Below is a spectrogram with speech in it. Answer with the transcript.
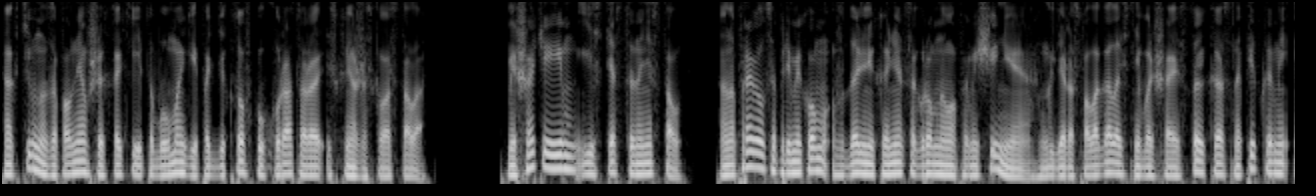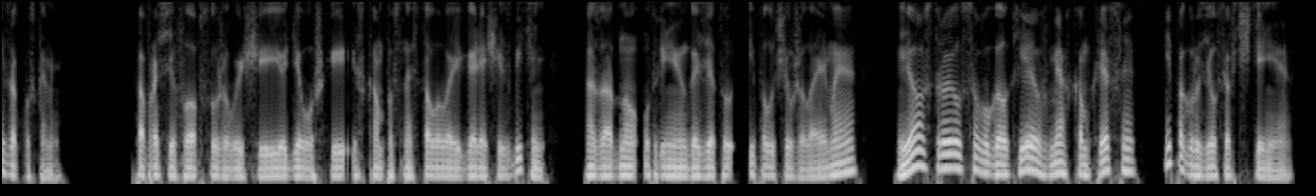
активно заполнявших какие-то бумаги под диктовку куратора из княжеского стола. Мешать я им, естественно, не стал, а направился прямиком в дальний конец огромного помещения, где располагалась небольшая стойка с напитками и закусками. Попросив у обслуживающей ее девушки из кампусной столовой горячий сбитень, а заодно утреннюю газету и получив желаемое, я устроился в уголке в мягком кресле и погрузился в чтение.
